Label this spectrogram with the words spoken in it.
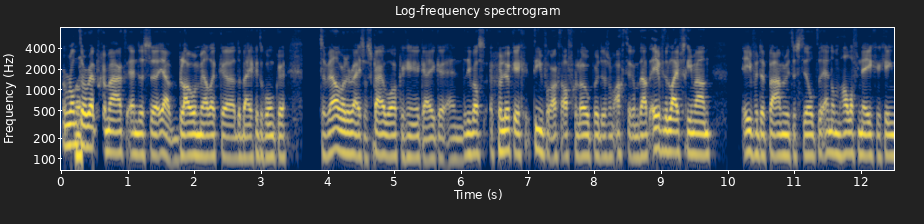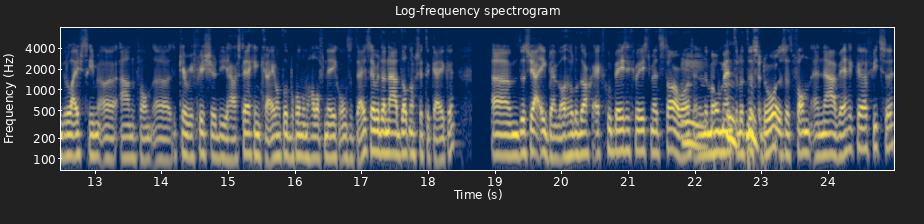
Ronto wrap gemaakt. En dus ja, blauwe melk erbij gedronken. Terwijl we de Rise of Skywalker gingen kijken. En die was gelukkig tien voor acht afgelopen. Dus om acht uur inderdaad even de livestream aan. Even de paar minuten stilte. En om half negen ging de livestream eh, aan van eh, Carrie Fisher die haar ster ging krijgen. Want dat begon om half negen onze tijd. Ze hebben daarna dat nog zitten kijken. Ehm, dus ja, ik ben wel de hele dag echt goed bezig geweest met Star Wars. En de momenten ertussendoor, dus het van en na werk eh, fietsen.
